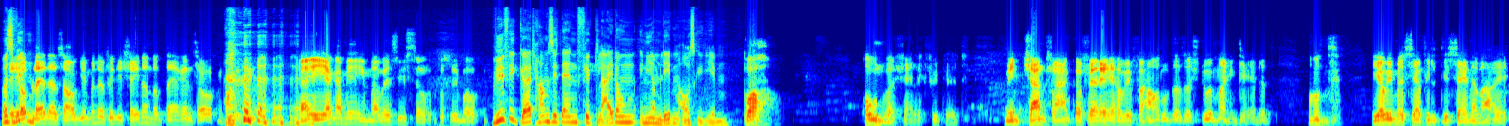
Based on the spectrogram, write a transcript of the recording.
Was ich habe leider das Auge immer nur für die schönen und teuren Sachen. Ja, ich ärgere mich immer, aber es ist so. Was soll ich machen? Wie viel Geld haben Sie denn für Kleidung in Ihrem Leben ausgegeben? Boah, unwahrscheinlich viel Geld. Mit Gianfranco Ferré habe ich verhandelt, dass er Sturm einkleidet. Und ich habe immer sehr viel Designerware,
